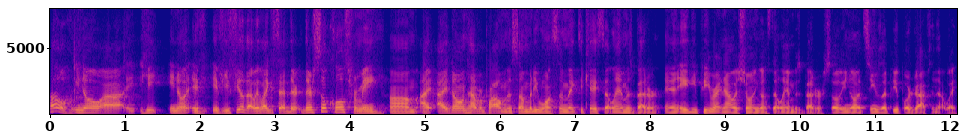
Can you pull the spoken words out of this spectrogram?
so. You know, uh, he. You know, if if you feel that way, like I said, they're they're so close for me. Um, I I don't have a problem if somebody wants to make the case that Lamb is better, and ADP right now is showing us that Lamb is better. So you know, it seems like people are drafting that way.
